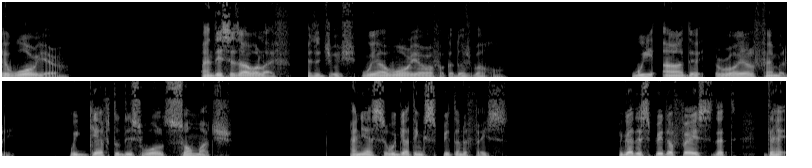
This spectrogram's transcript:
a warrior. And this is our life as a Jewish. We are warrior of HaKadosh Baruch Hu. We are the royal family. We gave to this world so much. And yes, we're getting spit on the face. We got the spit of face that the,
